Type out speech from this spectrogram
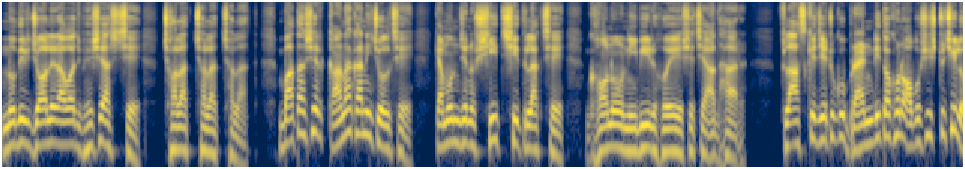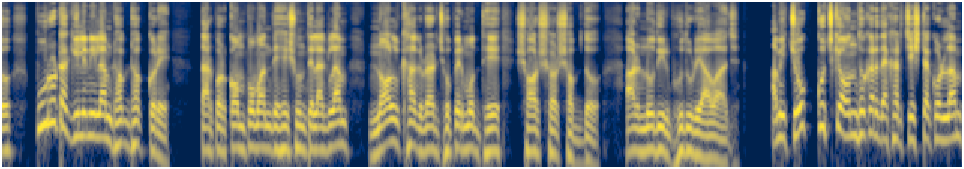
নদীর জলের আওয়াজ ভেসে আসছে, ছলাৎ ছলাৎ ছলাৎ। বাতাসের কানাকানি চলছে, কেমন যেন শীত শীত লাগছে, ঘন নিবিড় হয়ে এসেছে আধার। ফ্লাস্কে যেটুকু ব্র্যান্ডি তখন অবশিষ্ট ছিল, পুরোটা গিলে নিলাম ঢকঢক করে। তারপর কম্পমান দেহে শুনতে লাগলাম, নলখাগড়ার ঝোপের মধ্যে সরসর শব্দ, আর নদীর ভুদুরে আওয়াজ। আমি চোখ কুচকে অন্ধকারে দেখার চেষ্টা করলাম,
